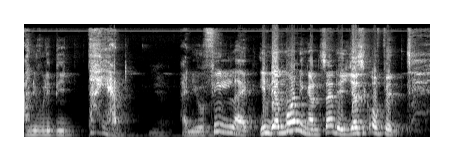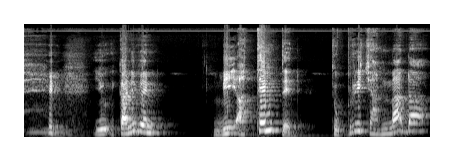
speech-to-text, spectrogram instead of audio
and you will be tired Yeah. and you feel like in the morning and Sunday you just open. you can even be attempted to preach another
